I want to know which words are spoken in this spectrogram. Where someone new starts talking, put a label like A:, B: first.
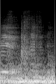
A: hết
